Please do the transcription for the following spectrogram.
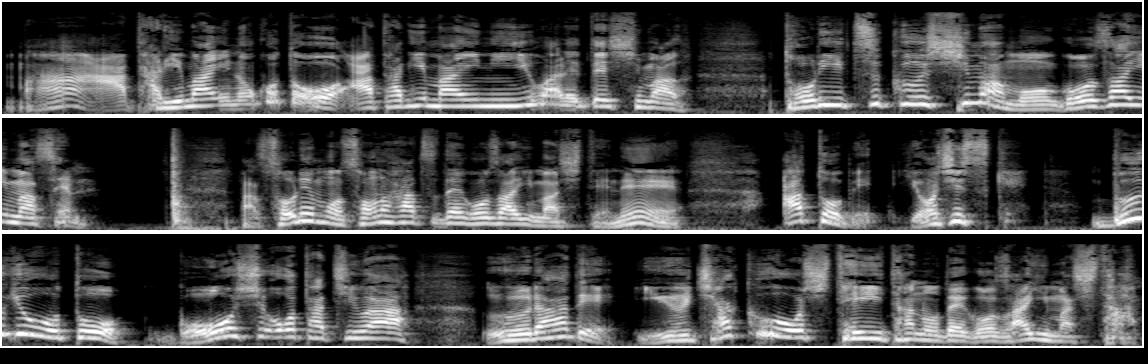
まあ、当たり前のことを当たり前に言われてしまう。取り付く島もございません。まあ、それもそのはずでございましてね。後部義助、奉行と豪商たちは裏で癒着をしていたのでございました。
